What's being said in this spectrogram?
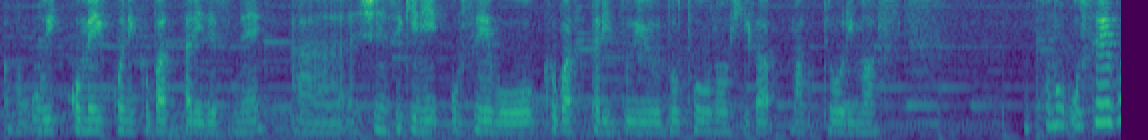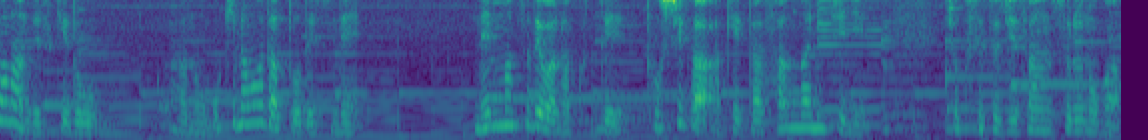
あの甥っ子姪っ子に配ったりですねあ親戚にお歳暮を配ったりという怒涛の日が待っております。このお歳暮なんですけどあの沖縄だとですね年末ではなくて年が明けた三が日に直接持参するのが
